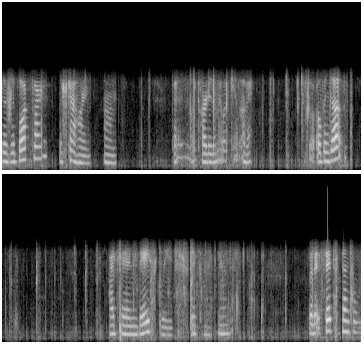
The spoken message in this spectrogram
the Ziploc part. It's kind of hard. Um, but like harder than my webcam. Okay. So it opens up. I can basically stick my hand but it fits pencils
